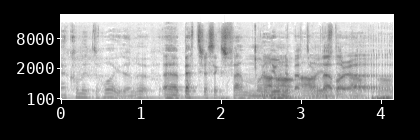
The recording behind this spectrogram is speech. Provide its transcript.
Jag kommer inte ihåg det nu. Uh, Bättre 65 och Jaha, Unibet, ja, de där var det. ja.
